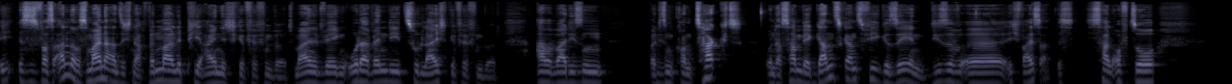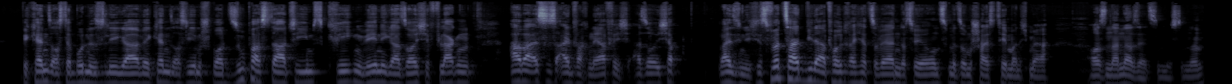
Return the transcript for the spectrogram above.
ist es was anderes, meiner Ansicht nach, wenn mal eine PI nicht gepfiffen wird, meinetwegen, oder wenn die zu leicht gepfiffen wird. Aber bei, diesen, bei diesem Kontakt, und das haben wir ganz, ganz viel gesehen, diese, äh, ich weiß, es ist halt oft so, wir kennen es aus der Bundesliga, wir kennen es aus jedem Sport, Superstar-Teams kriegen weniger solche Flaggen, aber es ist einfach nervig. Also ich habe weiß ich nicht. Es wird Zeit, wieder erfolgreicher zu werden, dass wir uns mit so einem scheiß Thema nicht mehr auseinandersetzen müssen. Ne?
